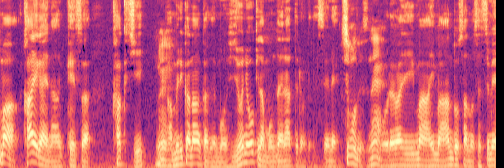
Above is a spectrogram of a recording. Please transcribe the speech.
まあ、海外のケースは各地、ええアメリカなんかでも非常に大きな問題になってるわけですよね。そうですねこ。れは今、今、安藤さんの説明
